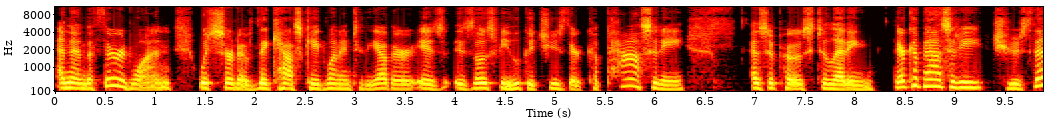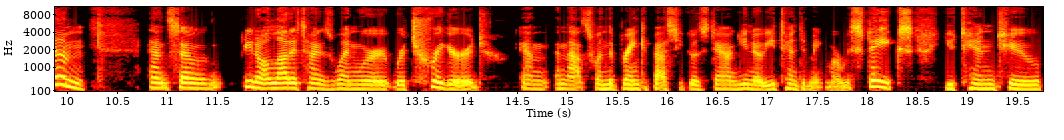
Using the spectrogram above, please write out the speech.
And then the third one which sort of they cascade one into the other is is those people who could choose their capacity as opposed to letting their capacity choose them and so you know a lot of times when we're we're triggered and and that's when the brain capacity goes down you know you tend to make more mistakes you tend to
